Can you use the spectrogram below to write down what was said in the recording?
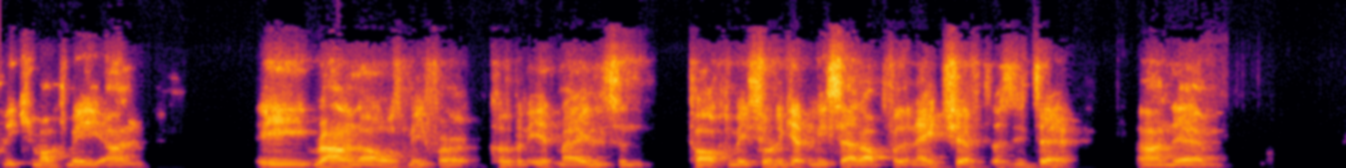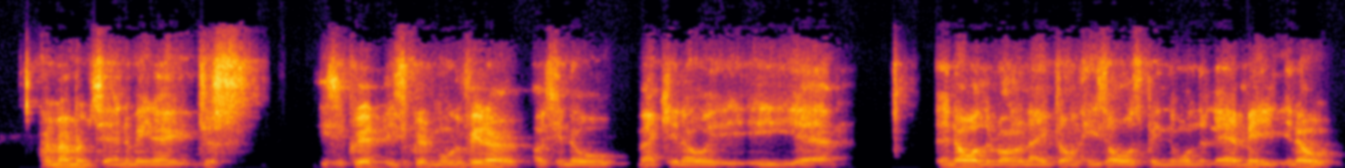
But he came up to me and he ran along with me for could have been eight miles and talked to me, sort of getting me set up for the night shift, as he'd say. And um, I remember him saying to me, "Now, just he's a great he's a great motivator, as you know, Mick. You know, he, he uh, in all the running I've done, he's always been the one that led me. You know,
